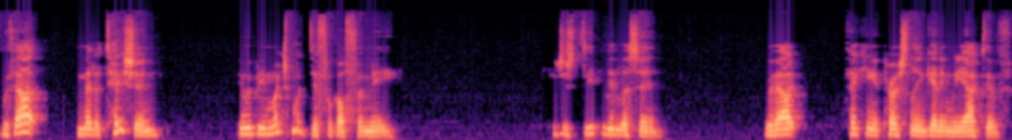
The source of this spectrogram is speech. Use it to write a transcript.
Without meditation, it would be much more difficult for me to just deeply listen without taking it personally and getting reactive.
